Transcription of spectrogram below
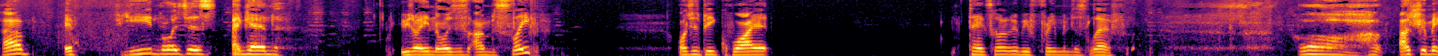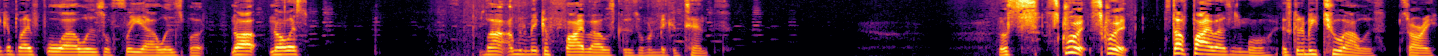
Um, you hear noises again, if you don't hear noises, I'm asleep. Or just be quiet. Takes only be three minutes left. Oh, I should make it play four hours or three hours, but no, no, it's. But I'm gonna make it five hours because I'm gonna make it tenth. No, screw it, screw it. It's not five hours anymore. It's gonna be two hours. Sorry,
